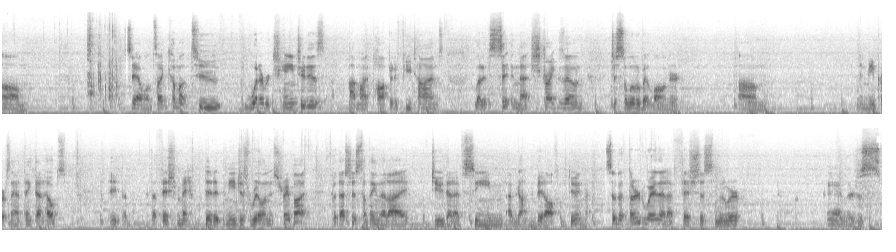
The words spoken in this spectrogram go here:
Um, so yeah, once I come up to whatever change it is, I might pop it a few times, let it sit in that strike zone just a little bit longer. Um, and me personally, I think that helps. It, the fish may have bit at me just reeling it straight by, but that's just something that I do that I've seen, I've gotten bit off of doing that. So the third way that I fish this lure, and there's just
